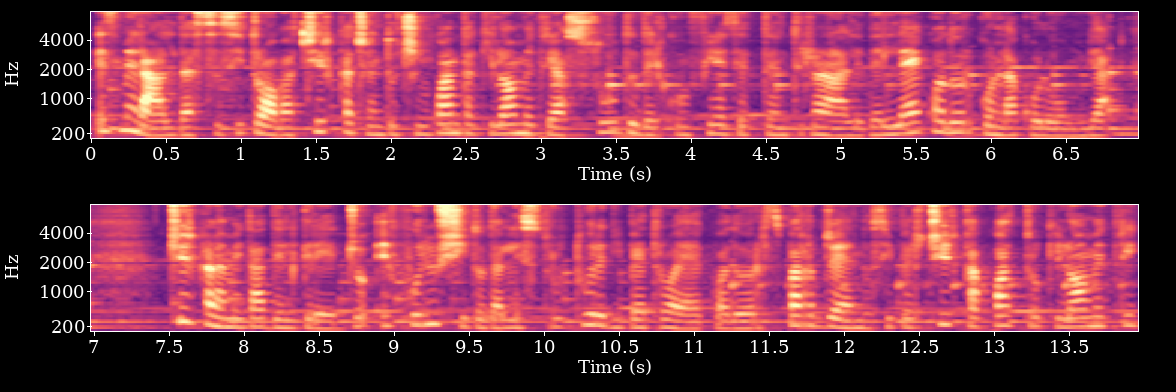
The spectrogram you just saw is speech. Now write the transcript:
Esmeraldas si trova a circa 150 km a sud del confine settentrionale dell'Ecuador con la Colombia. Circa la metà del greggio è fuoriuscito dalle strutture di Petroecuador, spargendosi per circa 4 km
